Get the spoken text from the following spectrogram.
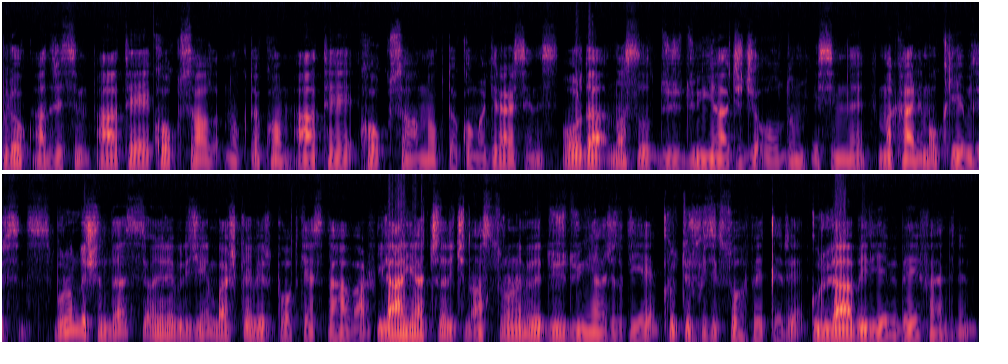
Blog adresim atkoksal.com atkoksal.com'a girerseniz orada nasıl düz dünyacıcı oldum isimli makalemi okuyabilirsiniz. Bunun dışında size önerebileceğim başka bir podcast daha var. İlahiyatçılar için astronomi ve düz dünyacılık diye kültür fizik sohbetleri Gullabi diye bir beyefendinin.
